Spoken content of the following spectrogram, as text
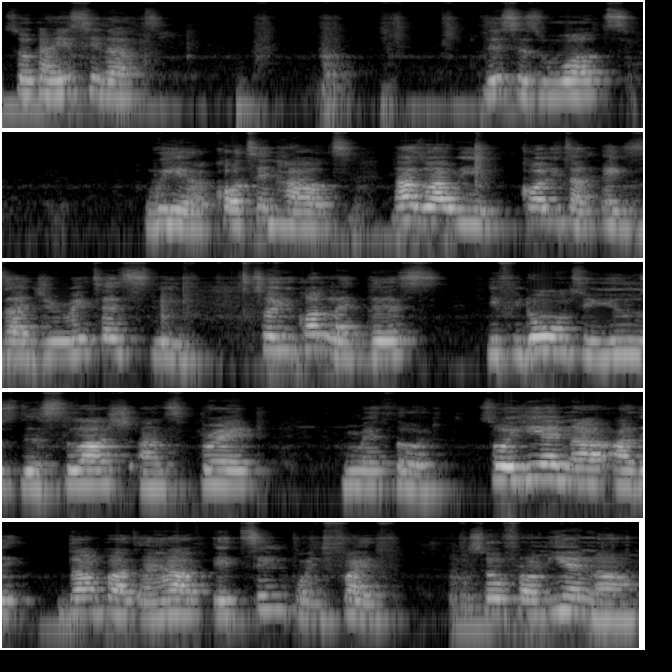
So can you see that? This is what we are cutting out. That's why we call it an exaggerated sleeve. So you cut like this if you don't want to use the slash and spread method. So here now at the down part I have 18.5 so from here now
